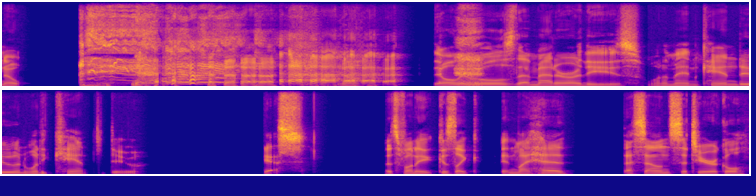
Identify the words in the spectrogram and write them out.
Nope. The only rules that matter are these: what a man can do and what he can't do. Yes. That's funny because, like, in my head, that sounds satirical.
